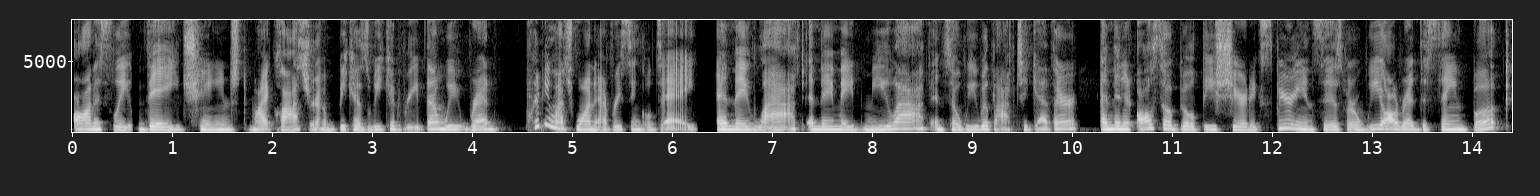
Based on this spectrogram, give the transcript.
honestly, they changed my classroom because we could read them. We read pretty much one every single day and they laughed and they made me laugh. And so we would laugh together. And then it also built these shared experiences where we all read the same book.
